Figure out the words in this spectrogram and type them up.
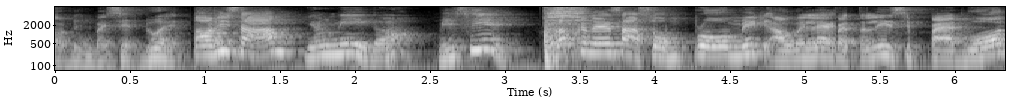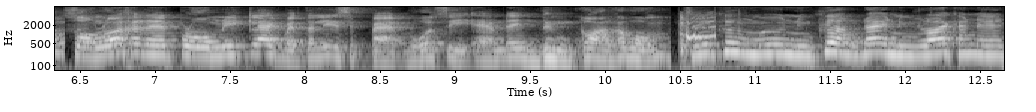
ต่อหนึ่งใบเสร็จด้วย ต่อที่ยังมีอีกเหรอ3มีสิครับ คะแนนสะสมโปรมิกเอาไว้แลกแบตเตอรี่ 18 โวลต์ 200 คะแนนโปรมิกแลกแบตเตอรี่ 18 โวลต์ 4 แอมป์ได้ 1 ก้อนครับผม ซื้อเครื่องมือหนึ่งเครื่องได้หนึ่งร้อยคะแนน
